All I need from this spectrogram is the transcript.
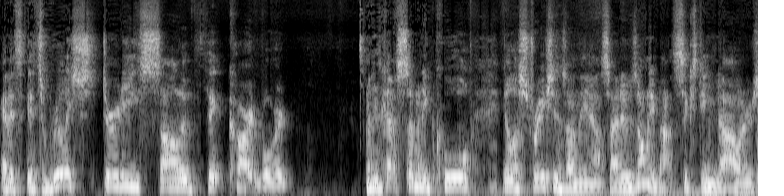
and it's it's really sturdy, solid, thick cardboard and it's got so many cool illustrations on the outside. It was only about sixteen dollars,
